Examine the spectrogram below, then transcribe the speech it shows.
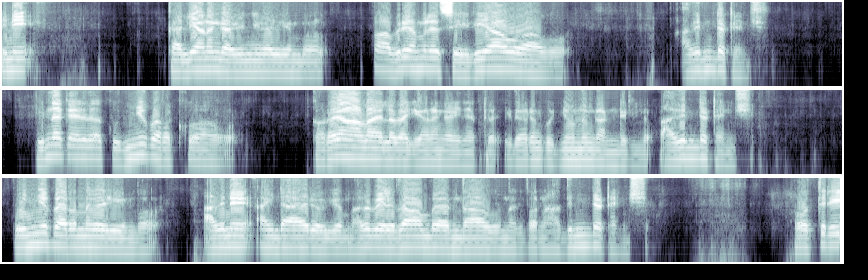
ഇനി കല്യാണം കഴിഞ്ഞു കഴിയുമ്പോൾ അവർ തമ്മിൽ ശരിയാവോ ആവോ? അതിന്റെ ടെൻഷൻ പിന്നെ കരുതുക കുഞ്ഞു പറക്കുവോ കുറേ നാളായല്ലോ കല്യാണം കഴിഞ്ഞിട്ട്. ഇതുവരെ കുഞ്ഞൊന്നും കണ്ടില്ല. അതിന്റെ ടെൻഷൻ കുഞ്ഞ് പിറന്നു കഴിയുമ്പോൾ അതിന് അതിന്റെ ആരോഗ്യം അത് വലുതാവുമ്പോൾ എന്താവും എന്നൊക്കെ പറഞ്ഞാൽ അതിന്റെ ടെൻഷൻ ഒത്തിരി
